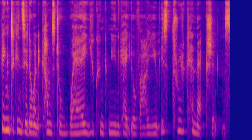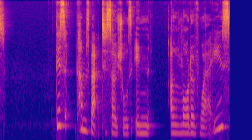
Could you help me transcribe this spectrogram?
thing to consider when it comes to where you can communicate your value is through connections. This comes back to socials in a lot of ways.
